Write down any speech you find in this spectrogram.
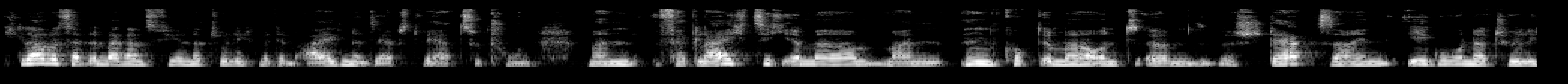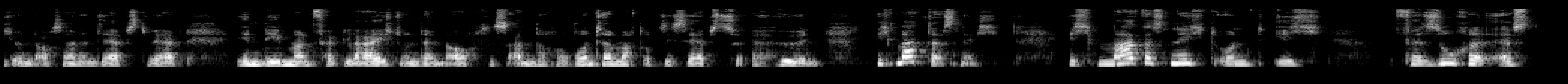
Ich glaube, es hat immer ganz viel natürlich mit dem eigenen Selbstwert zu tun. Man vergleicht sich immer, man guckt immer und ähm, stärkt sein Ego natürlich und auch seinen Selbstwert, indem man vergleicht und dann auch das andere runtermacht, um sich selbst zu erhöhen. Ich mag das nicht. Ich mag es nicht und ich versuche es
